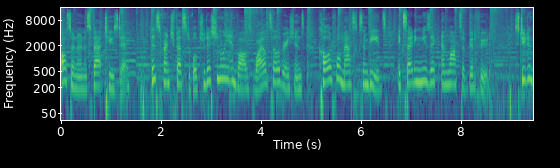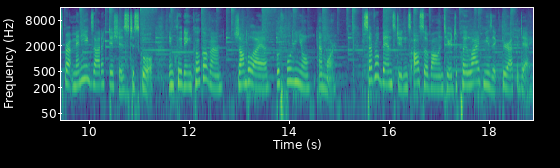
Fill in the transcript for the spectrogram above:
also known as Fat Tuesday. This French festival traditionally involves wild celebrations, colorful masks and beads, exciting music, and lots of good food. Students brought many exotic dishes to school, including coq au vin, jambalaya, bourguignon, and more. Several band students also volunteered to play live music throughout the day.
